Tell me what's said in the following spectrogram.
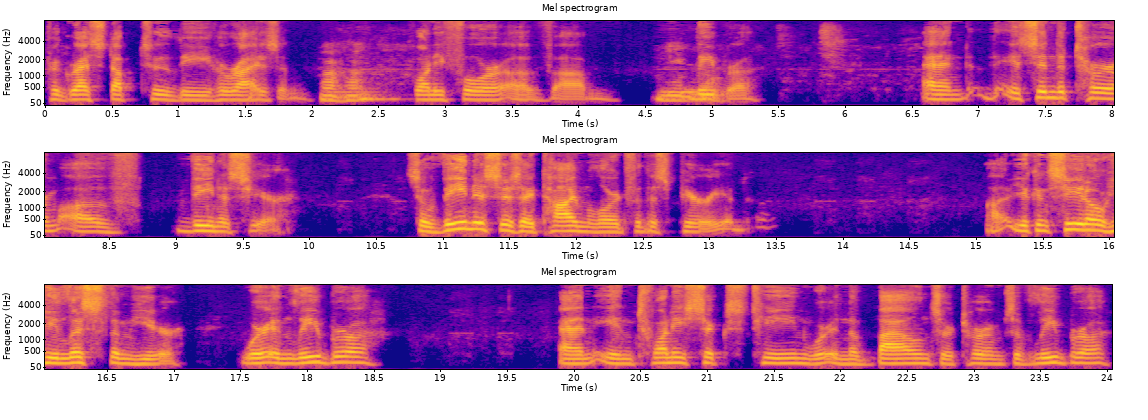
progressed up to the horizon, mm-hmm. 24 of um, Libra. Libra. And it's in the term of Venus here. So Venus is a Time Lord for this period. Uh, you can see oh, he lists them here. We're in Libra, and in 2016, we're in the bounds or terms of Libra.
